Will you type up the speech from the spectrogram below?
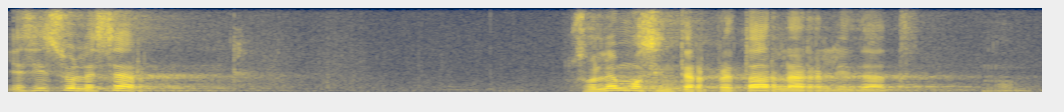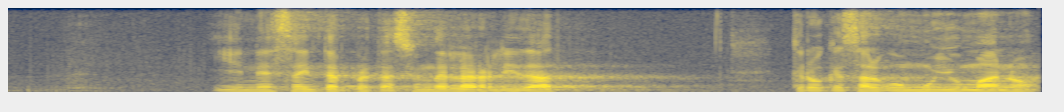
Y así suele ser. Solemos interpretar la realidad. Y en esa interpretación de la realidad creo que es algo muy humano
